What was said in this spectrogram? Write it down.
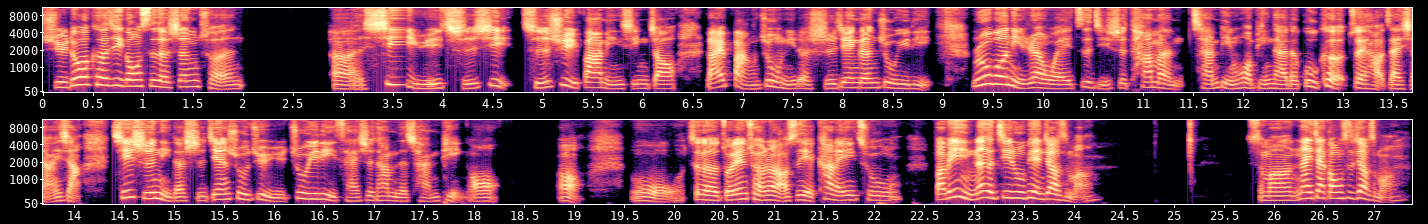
许多科技公司的生存。呃，系于持续持续发明新招来绑住你的时间跟注意力。如果你认为自己是他们产品或平台的顾客，最好再想一想，其实你的时间数据与注意力才是他们的产品哦。哦，哦，这个昨天传乐老师也看了一出，宝贝，你那个纪录片叫什么？什么？那一家公司叫什么？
